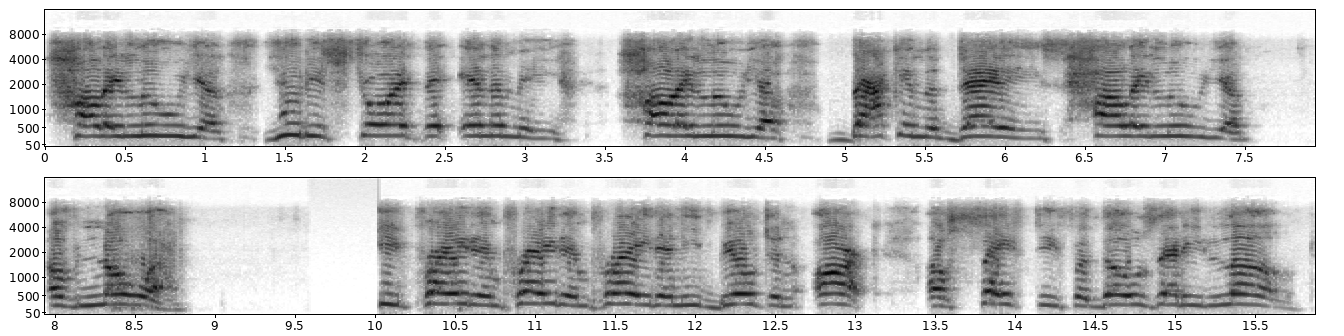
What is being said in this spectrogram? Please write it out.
Hallelujah. You destroyed the enemy. Hallelujah. Back in the days, hallelujah, of Noah. He prayed and prayed and prayed, and he built an ark of safety for those that he loved.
